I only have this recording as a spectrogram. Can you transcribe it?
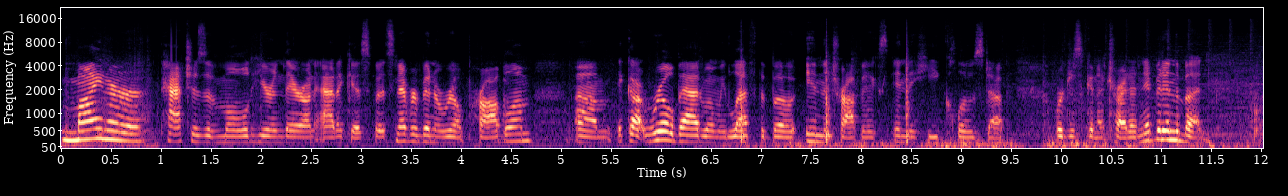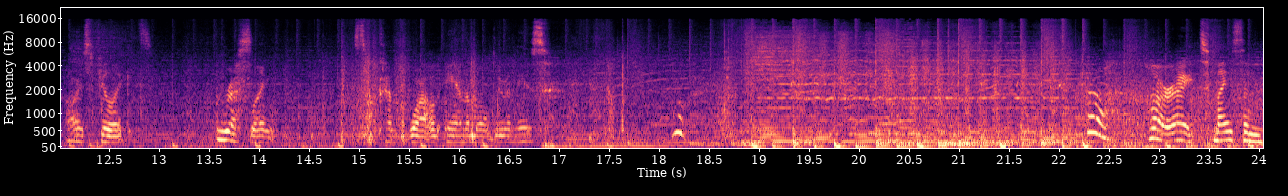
minor patches of mold here and there on Atticus, but it's never been a real problem. Um, it got real bad when we left the boat in the tropics, in the heat, closed up. We're just gonna try to nip it in the bud. I always feel like it's wrestling some kind of wild animal doing these. Whew. Oh, all right, nice and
